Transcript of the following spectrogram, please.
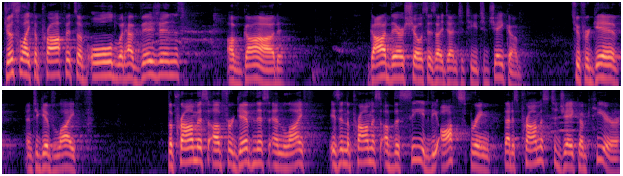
Just like the prophets of old would have visions of God, God there shows his identity to Jacob to forgive and to give life. The promise of forgiveness and life is in the promise of the seed, the offspring that is promised to Jacob here.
